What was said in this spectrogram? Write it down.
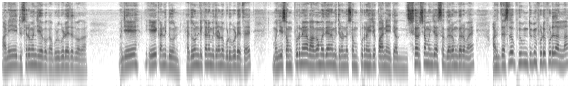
आणि दुसरं म्हणजे हे बघा बुडबुड येतात बघा. म्हणजे एक आणि दोन ह्या दोन ठिकाणी मित्रांनो बुडबुड येत आहेत. म्हणजे संपूर्ण या भागामध्ये ना मित्रांनो संपूर्ण हे जे पाणी आहे ते अक्षरशः म्हणजे असं गरम गरम आहे. आणि जसं फिरून तुम्ही पुढे पुढे जाल ना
